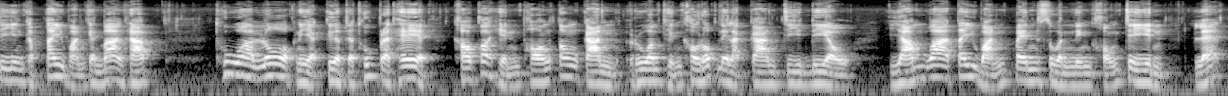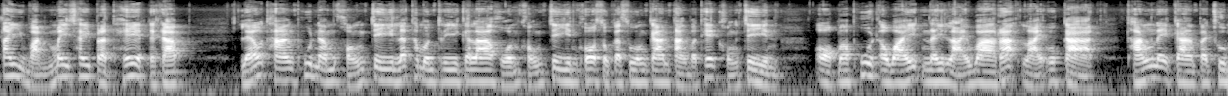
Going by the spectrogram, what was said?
จีนกับไต้หวันกันบ้างครับ ทั่วโลกเนี่ยเกือบจะทุกประเทศ เขาก็เห็นพ้องต้องกันรวมถึงเคารพในหลักการจีนเดียว ย้ำว่าไต้หวันเป็นส่วนหนึ่งของจีน และไต้หวันไม่ใช่ประเทศนะครับแล้วทางผู้นำของจีนรัฐมนตรีกลาโหมของจีนโฆษกกระทรวงการต่างประเทศของจีน ออกมาพูดเอาไว้ในหลายวาระหลายโอกาส ทั้งในการประชุม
